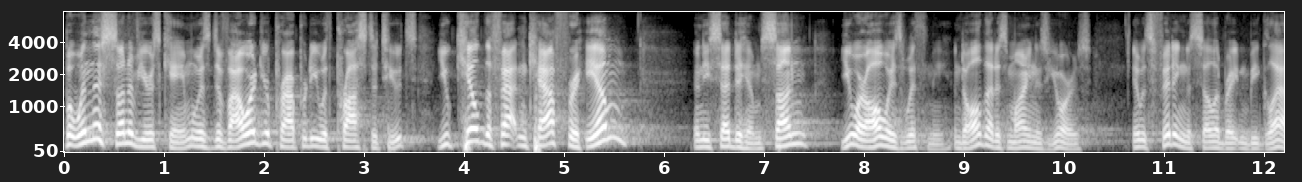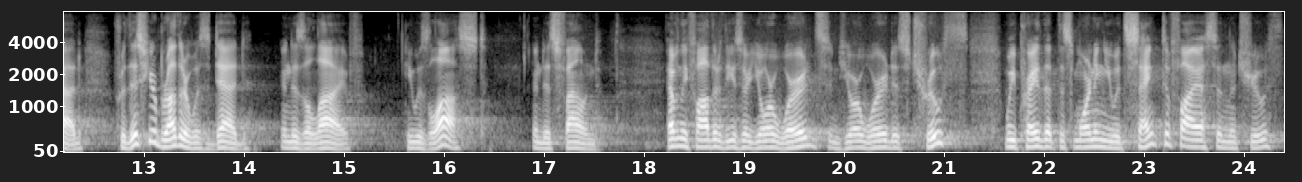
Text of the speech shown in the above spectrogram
But when this son of yours came, who has devoured your property with prostitutes, you killed the fattened calf for him? And he said to him, Son, you are always with me, and all that is mine is yours. It was fitting to celebrate and be glad, for this your brother was dead and is alive. He was lost and is found. Heavenly Father, these are your words, and your word is truth. We pray that this morning you would sanctify us in the truth,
